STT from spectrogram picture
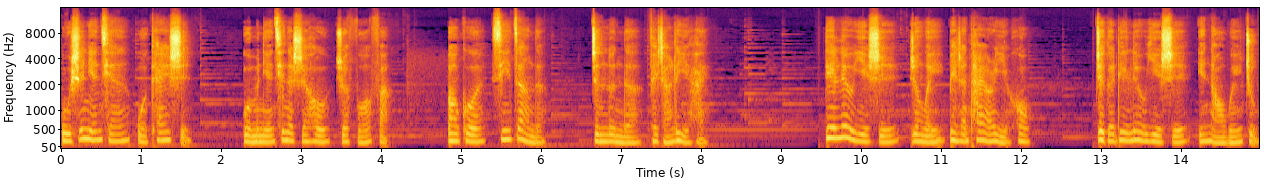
五十年前我开始，我们年轻的时候学佛法，包括西藏的，争论的非常厉害。第六意识认为变成胎儿以后，这个第六意识以脑为主，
